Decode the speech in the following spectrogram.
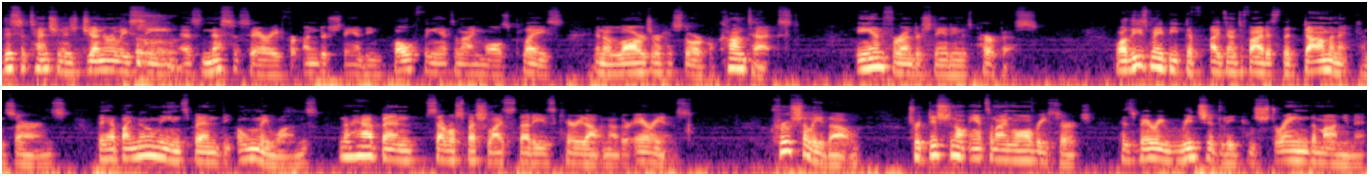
this attention is generally seen as necessary for understanding both the Antonine Wall's place in a larger historical context and for understanding its purpose. While these may be identified as the dominant concerns, they have by no means been the only ones, and there have been several specialized studies carried out in other areas. Crucially, though, traditional Antonine Wall research has very rigidly constrained the monument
